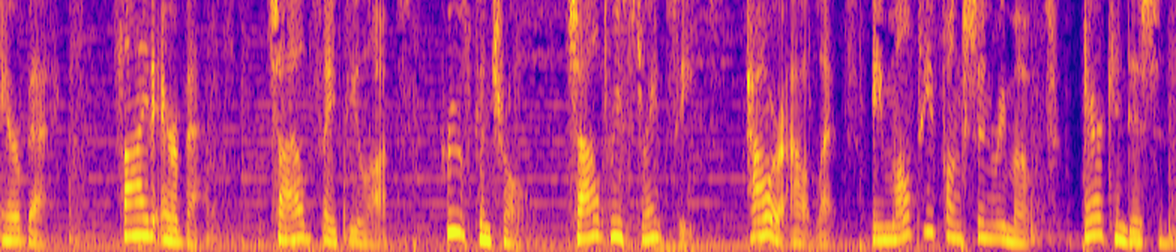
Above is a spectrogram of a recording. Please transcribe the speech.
airbags, side airbags, child safety locks, cruise control, child restraint seats, power outlets, a multifunction remote, air conditioning.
